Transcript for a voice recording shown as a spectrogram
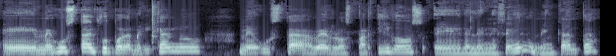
Eh, me gusta el fútbol americano, me gusta ver los partidos eh, del NFL, me encanta.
